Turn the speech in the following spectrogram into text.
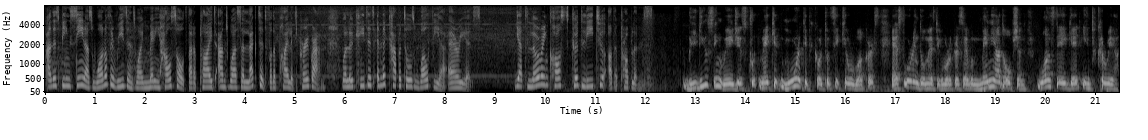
and is being seen as one of the reasons why many households that applied and were selected for the pilot program were located in the capital's wealthier areas. Yet lowering costs could lead to other problems reducing wages could make it more difficult to secure workers as foreign domestic workers have many other options once they get into Korea.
